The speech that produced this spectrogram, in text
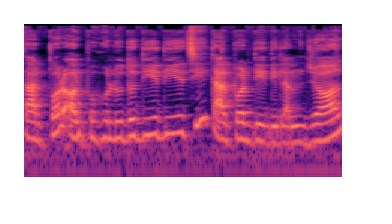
তারপর অল্প হলুদও দিয়ে দিয়েছি, তারপর দিয়ে দিলাম জল।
